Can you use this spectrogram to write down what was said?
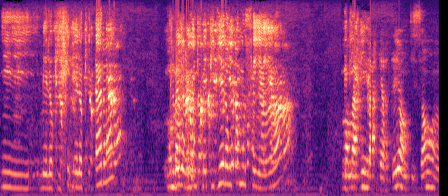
Y me lo, me lo quitaron. Y luego cuando me pidieron cómo se llamaba, mon mari m'a regardé en me disant, euh,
